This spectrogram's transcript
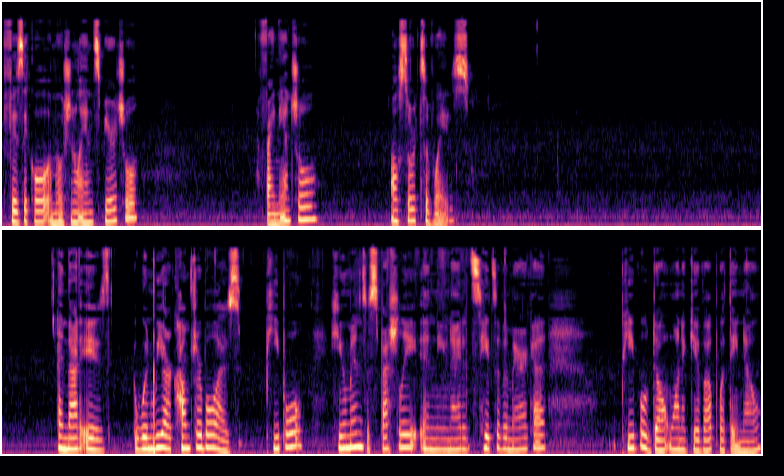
physical, emotional, and spiritual, financial, all sorts of ways. And that is when we are comfortable as people, humans, especially in the United States of America, people don't want to give up what they know.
